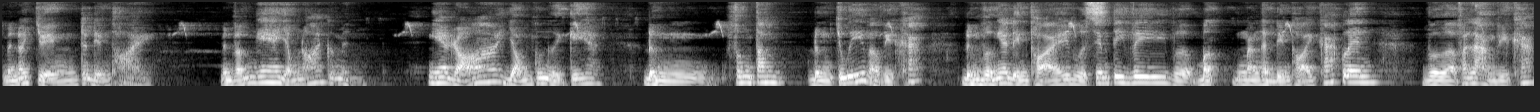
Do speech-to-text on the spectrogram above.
mình nói chuyện trên điện thoại, mình vẫn nghe giọng nói của mình, nghe rõ giọng của người kia. Đừng phân tâm, đừng chú ý vào việc khác. Đừng vừa nghe điện thoại, vừa xem tivi vừa bật màn hình điện thoại khác lên, vừa phải làm việc khác.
